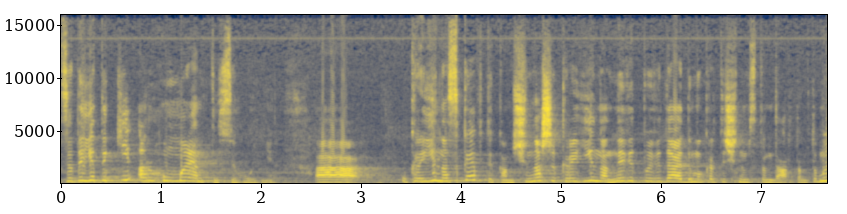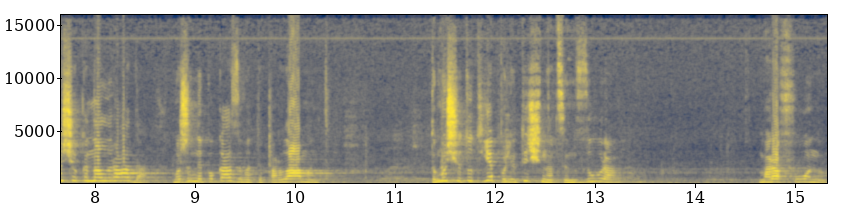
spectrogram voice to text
Це дає такі аргументи сьогодні. Україна скептикам, що наша країна не відповідає демократичним стандартам, тому що канал Рада може не показувати парламент, тому що тут є політична цензура марафону,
